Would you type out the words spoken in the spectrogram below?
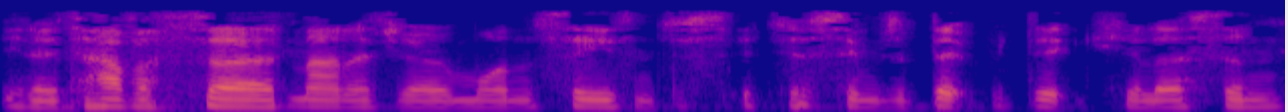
you know, to have a third manager in one season just it just seems a bit ridiculous and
